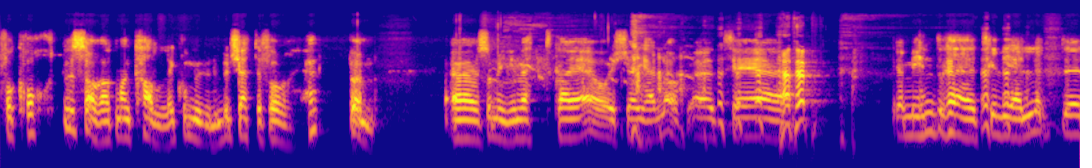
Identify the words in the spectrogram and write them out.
forkortelser, at man kaller kommunebudsjettet for Høppen, eh, som ingen vet hva er, og ikke jeg heller, eh, til mindre trivielle eh,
